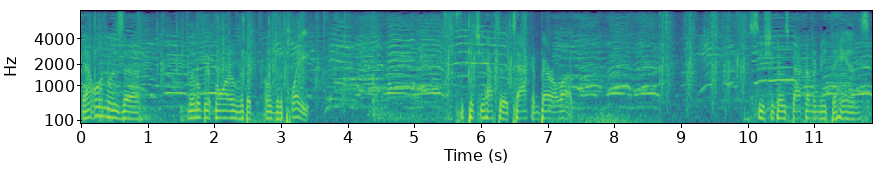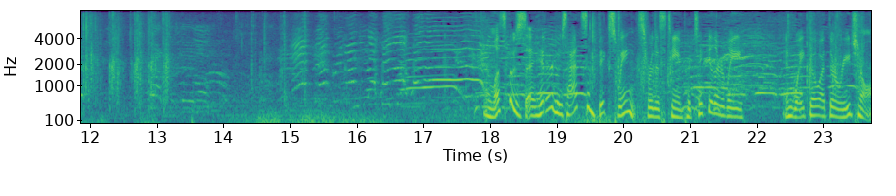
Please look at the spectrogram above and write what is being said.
That one was a little bit more over the over the plate. It's the pitch you have to attack and barrel up. See if she goes back underneath the hands. And Lesko's a hitter who's had some big swings for this team, particularly in Waco at their regional.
